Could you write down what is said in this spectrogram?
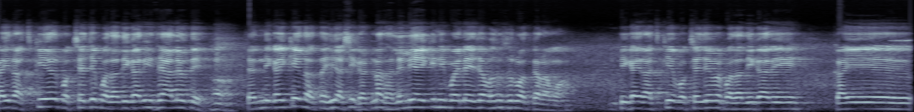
काही राजकीय पक्षाचे पदाधिकारी इथे आले होते. त्यांनी काही केलं? तर ही अशी घटना झालेली आहे की नाही पहिले याच्यापासून सुरुवात करा मग. की काही राजकीय पक्षाचे पदाधिकारी काही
